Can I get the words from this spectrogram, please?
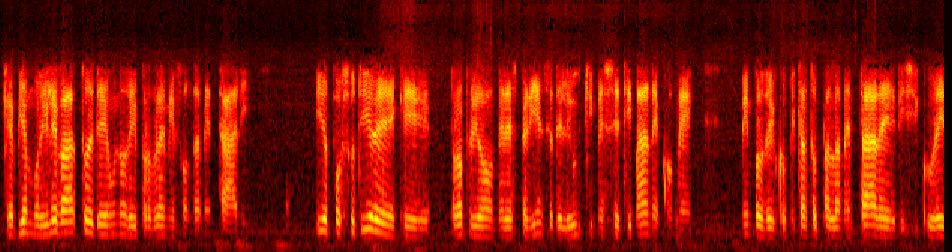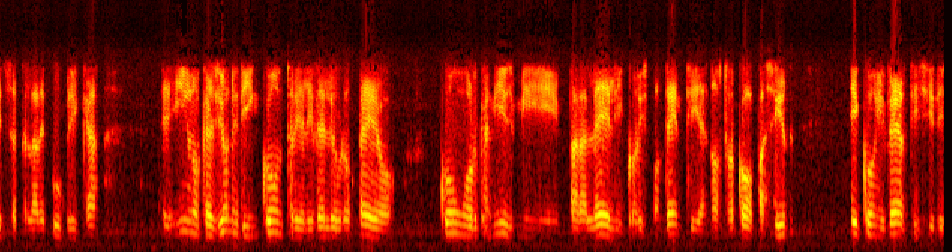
che abbiamo rilevato ed è uno dei problemi fondamentali. Io posso dire che proprio nell'esperienza delle ultime settimane come membro del Comitato parlamentare di sicurezza per la Repubblica, in occasione di incontri a livello europeo con organismi paralleli corrispondenti al nostro COPASIR e con i vertici dei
